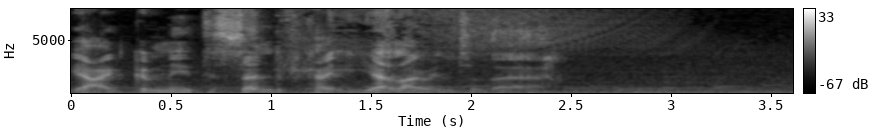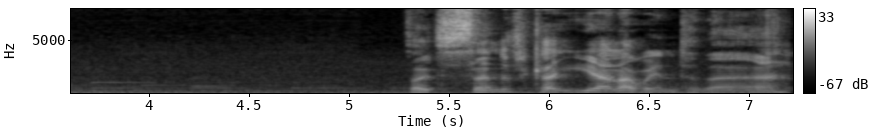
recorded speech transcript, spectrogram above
yeah, I'm gonna need to sendificate yellow into there. So to sendificate yellow into there,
